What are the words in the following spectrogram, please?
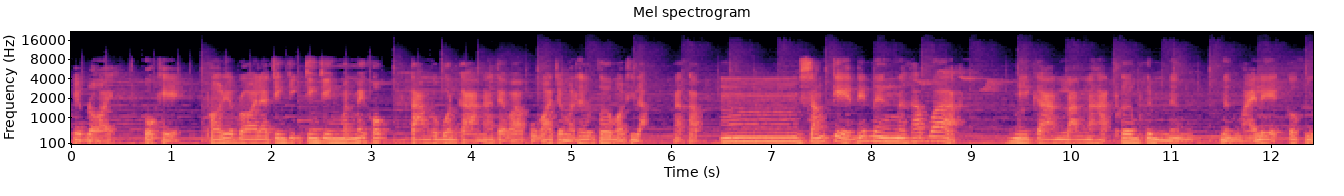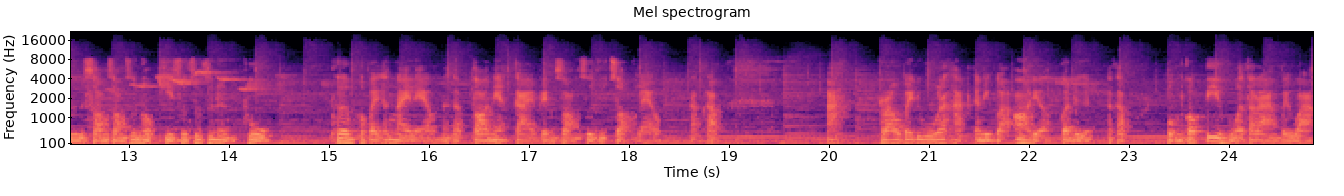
เรียบร้อย โอเค พอเรียบร้อยแล้วจริงจริงมันไม่ครบตามกระบวนการนะ แต่ว่าผมว่าจะมาเพิ่มเพิ่มเอาทีหลังนะครับอืมสังเกตนิดนึงนะครับว่ามีการรันรหัสเพิ่มขึ้น 1 1 หมายเลขก็คือ 2206ขีด0001 ถูกเพิ่มเข้าไปข้างในแล้วนะครับ ตอนนี้กลายเป็น 20.2แล้วนะครับอะเราไปดูรหัสกันดีกว่า อ้อเดี๋ยวก่อนอื่นนะครับ ผมก็ปี้หัวตารางไปวาง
